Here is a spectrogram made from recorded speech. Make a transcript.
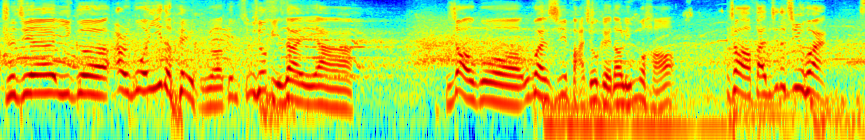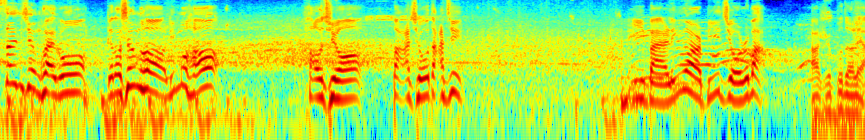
直接一个二过一的配合，跟足球比赛一样啊！绕过吴冠希，把球给到李慕豪，上反击的机会，三线快攻给到身后，李慕豪，好球，把球打进，一百零二比九十八，那是不得了！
